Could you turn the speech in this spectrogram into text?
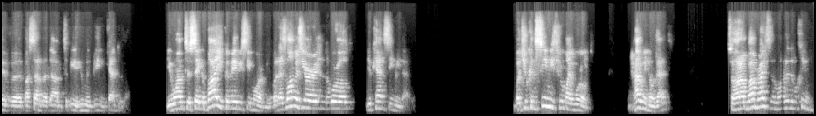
live uh, basar v'adam to be a human being. You can't do that. You want to say goodbye, you can maybe see more of me, but as long as you're in the world, you can't see me that but you can see me through my world. How do we know that? So Harambam writes in the Moreh Nevuchim.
